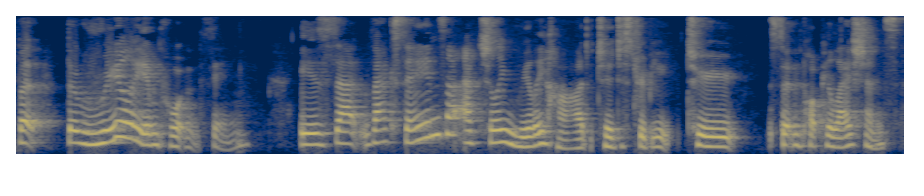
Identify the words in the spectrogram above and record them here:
But the really important thing is that vaccines are actually really hard to distribute to certain populations.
